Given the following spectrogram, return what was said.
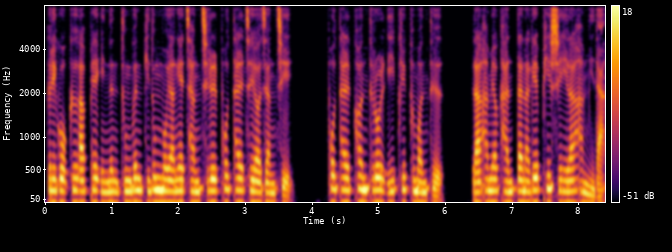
그리고 그 앞에 있는 둥근 기둥 모양의 장치를 포탈 제어 장치, portal control equipment라 하며 간단하게 PC라 합니다.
